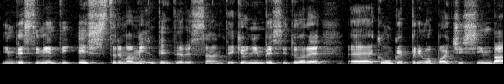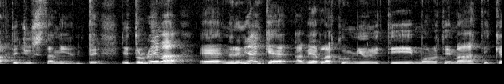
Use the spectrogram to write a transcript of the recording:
investimenti estremamente interessanti che ogni investitore eh, comunque prima o poi ci si imbatte giustamente. Il problema eh, non è neanche avere la community monotematica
